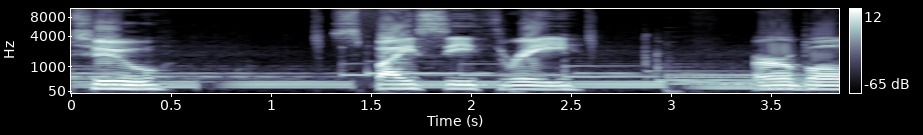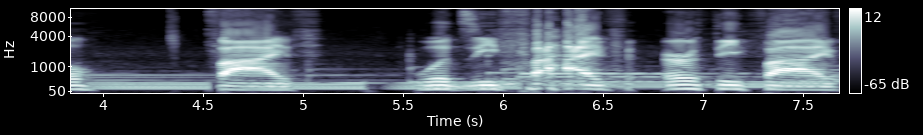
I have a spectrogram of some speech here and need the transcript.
two, spicy three, herbal five, woodsy five, earthy five,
